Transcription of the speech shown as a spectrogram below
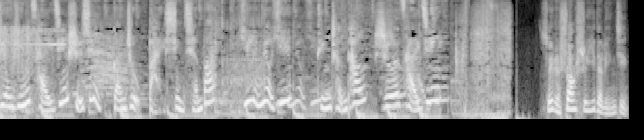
点评财经时讯，关注百姓钱包一零六一，听陈涛说财经。随着双十一的临近，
